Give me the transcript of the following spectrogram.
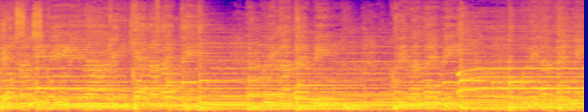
Dios es mi vida llena de ti. Cuida de mí, cuida de mí, cuida de mí.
